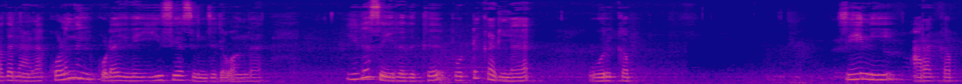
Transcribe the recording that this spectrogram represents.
அதனால் குழந்தைங்க கூட இதை ஈஸியாக செஞ்சுடுவாங்க. இதை செய்கிறதுக்கு பொட்டுக்கடலை ஒரு கப் சீனி அரை கப்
